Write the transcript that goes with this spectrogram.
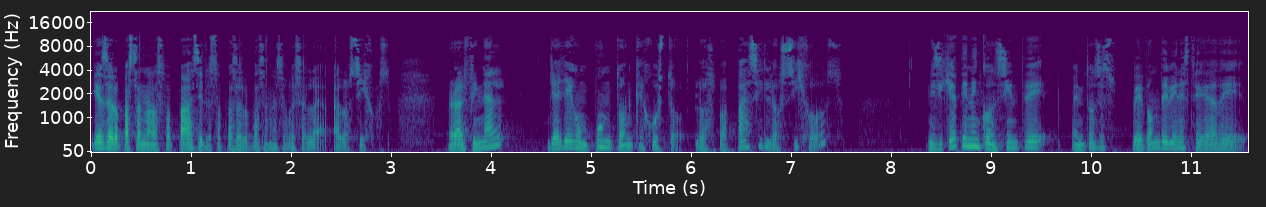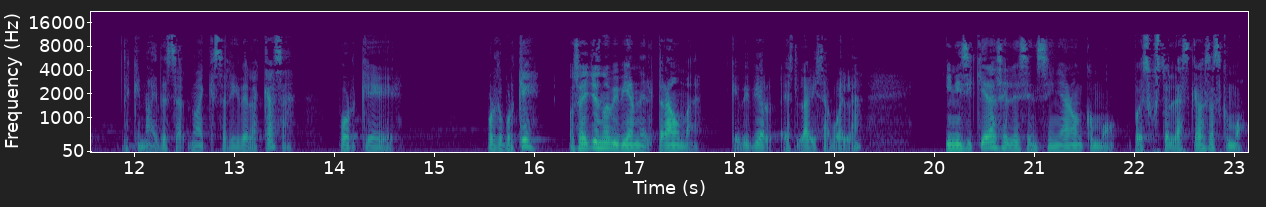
Y eso lo pasan a los papás y los papás se lo pasan a su vez a, la- a los hijos. Pero al final ya llega un punto en que justo los papás y los hijos ni siquiera tienen consciente entonces de dónde viene esta idea de, de que no hay, de sal- no hay que salir de la casa. Porque, porque, ¿por qué? O sea, ellos no vivieron el trauma que vivió la bisabuela y ni siquiera se les enseñaron como, pues justo las causas como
